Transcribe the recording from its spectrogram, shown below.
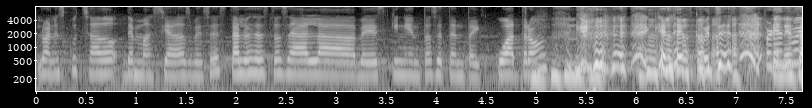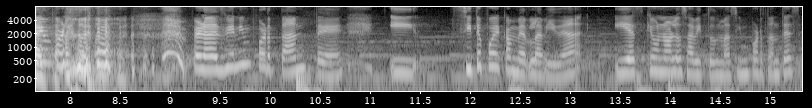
lo han escuchado demasiadas veces, tal vez esta sea la vez 574 que, que la escuches, pero es, muy pero es bien importante y sí te puede cambiar la vida y es que uno de los hábitos más importantes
